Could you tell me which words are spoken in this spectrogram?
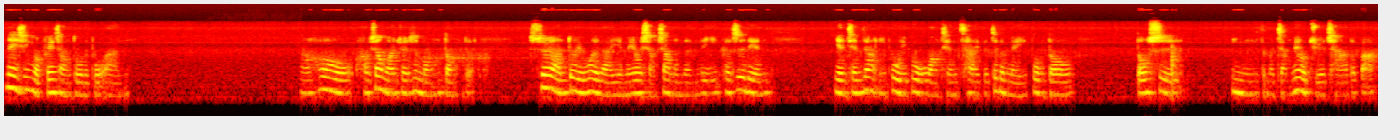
内心有非常多的不安，然后好像完全是懵懂的。虽然对于未来也没有想象的能力，可是连眼前这样一步一步往前踩的这个每一步都都是，嗯，怎么讲？没有觉察的吧？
